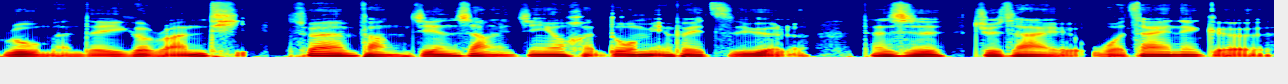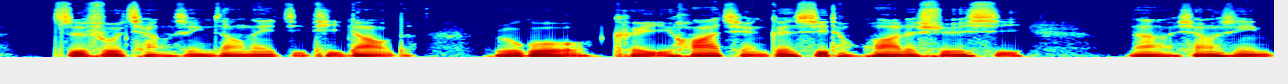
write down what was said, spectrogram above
入门的一个软体，虽然坊间上已经有很多免费资源了，但是就在我在那个致富强心脏那集提到的，如果可以花钱更系统化的学习，那相信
